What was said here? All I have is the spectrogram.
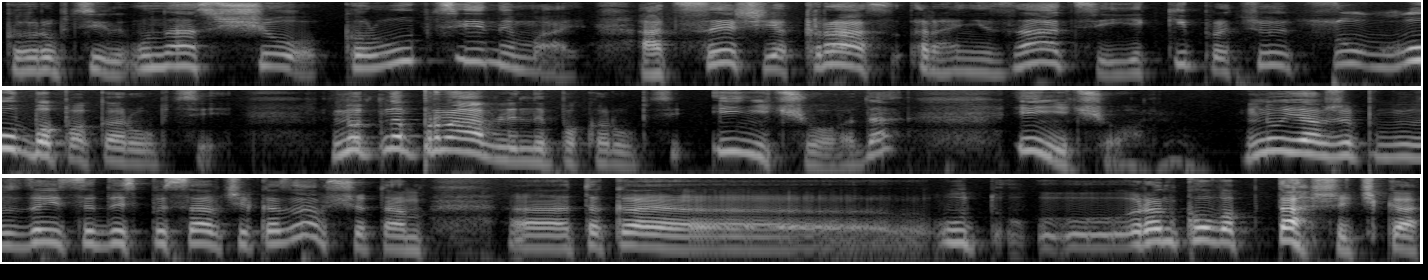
корупційних. У нас що? Корупції немає. А це ж якраз організації, які працюють сугубо по корупції. Ну, от направлені по корупції. І нічого. да? І нічого. Ну, я вже, здається, десь писав чи казав, що там е, така е, у, у, ранкова пташечка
